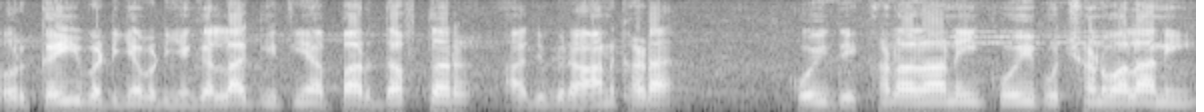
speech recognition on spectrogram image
ਔਰ ਕਈ ਵੱਡੀਆਂ ਵੱਡੀਆਂ ਗੱਲਾਂ ਕੀਤੀਆਂ, ਪਰ ਦਫ਼ਤਰ ਅੱਜ ਵਿਰਾਨ ਖੜਾ ਕੋਈ ਦੇਖਣ ਵਾਲਾ ਨਹੀਂ, ਕੋਈ ਪੁੱਛਣ ਵਾਲਾ ਨਹੀਂ।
